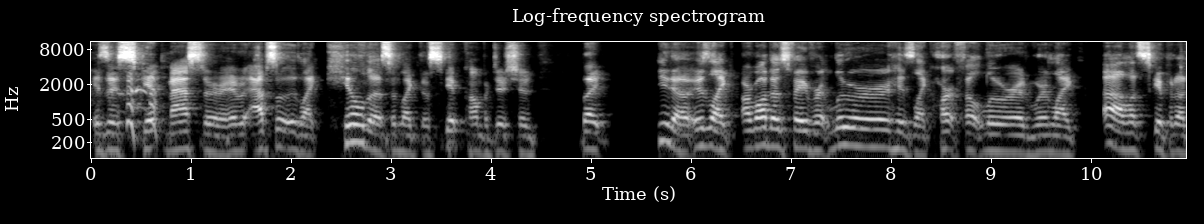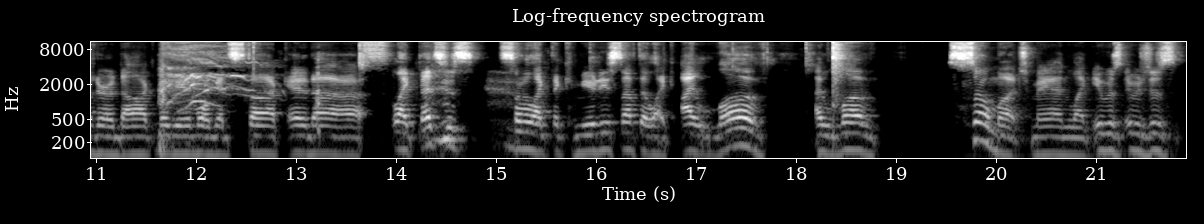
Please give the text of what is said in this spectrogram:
is a skip master and absolutely like killed us in like the skip competition. But you know, it's like Armando's favorite lure, his like heartfelt lure, and we're like, ah, oh, let's skip it under a dock. Maybe it won't get stuck. And uh like that's just some of like the community stuff that like I love. I love so much, man. Like it was it was just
